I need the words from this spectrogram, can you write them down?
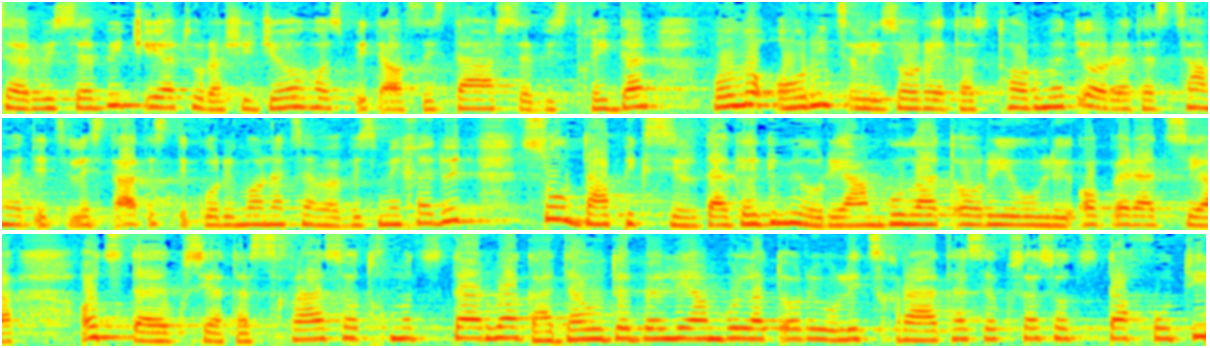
სერვისები ჭიათურაში ჯეო ჰოსპიტალსის დაარსების დღიდან ბოლო 2 წლის 2012-2013 წლის სტატისტიკური მონაცემების მიხედვით სულ დაფიქსირდა გეგმიური ამბულატორიული ოპერაცია 26988, გადაუდებელი ამბულატორიული 9625,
